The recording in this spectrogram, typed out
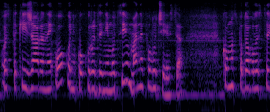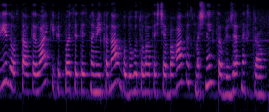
Ось такий жарений окунь кукурудзяні муці в мене получився. Кому сподобалось це відео, ставте лайк і підписуйтесь на мій канал, буду готувати ще багато смачних та бюджетних страв.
